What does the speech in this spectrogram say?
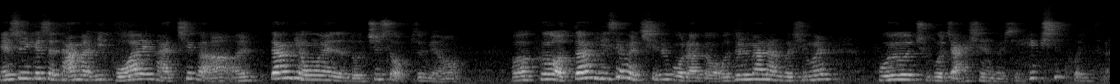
예수님께서 다만 이 보아의 가치가 어떠한 경우에는 놓칠 수 없으며 어, 그 어떠한 희생을 치르고라도 얻을 만한 것임을 보여주고자 하시는 것이 핵심 포인트라.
